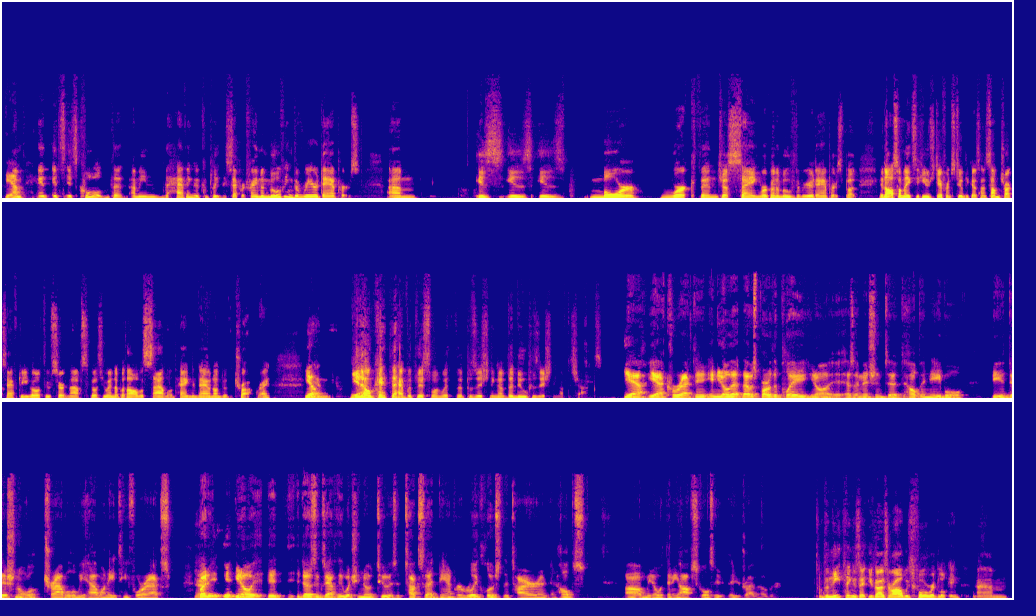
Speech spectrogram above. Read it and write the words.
Yeah, um, and it's it's cool that I mean having a completely separate frame and moving the rear dampers um, is is is more work than just saying we're going to move the rear dampers. But it also makes a huge difference too because on some trucks, after you go through certain obstacles, you end up with all the salad hanging down under the truck, right? Yeah. And you don't get that with this one with the positioning of the new positioning of the shocks. Yeah, yeah, correct. And, and, you know that that was part of the play. You know, as I mentioned, to, to help enable the additional travel that we have on AT4X. Yeah. But it, it, you know, it, it does exactly what you note too. Is it tucks that damper really close to the tire and, and helps, um, you know, with any obstacles that, that, you're driving over. The neat thing is that you guys are always forward looking, um,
